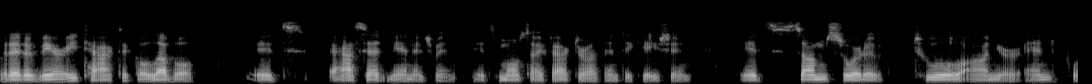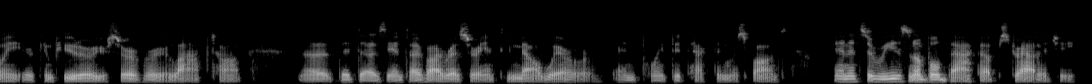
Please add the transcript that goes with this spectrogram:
But at a very tactical level, it's asset management, it's multi factor authentication, it's some sort of tool on your endpoint, your computer, your server, your laptop uh, that does antivirus or anti malware or endpoint detect and response. And it's a reasonable backup strategy.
